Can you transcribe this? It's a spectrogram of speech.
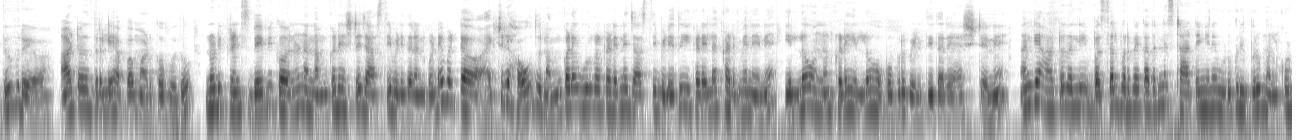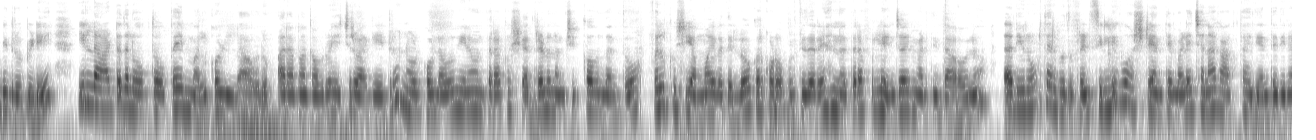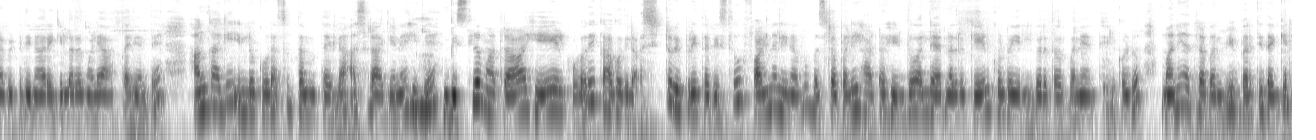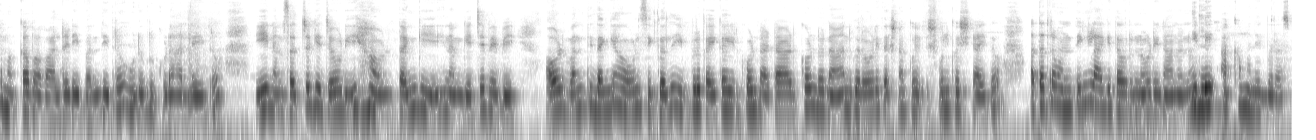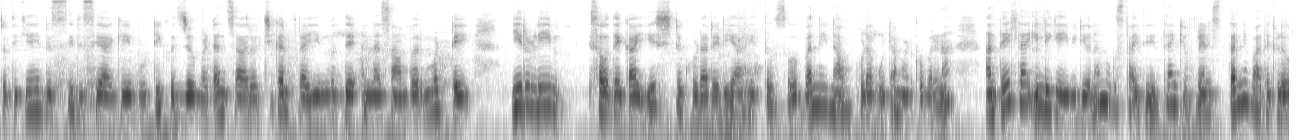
ಆಟೋದ್ರಲ್ಲಿ ಹಬ್ಬ ಮಾಡ್ಕೋಬಹುದು ನೋಡಿ ಫ್ರೆಂಡ್ಸ್ ಬೇಬಿ ಕಾರ್ನ್ ನಾನು ನಮ್ಮ ಕಡೆ ಅಷ್ಟೇ ಜಾಸ್ತಿ ಬೆಳೀತಾರೆ ಅನ್ಕೊಂಡೆ ಬಟ್ ಆಕ್ಚುಲಿ ಹೌದು ನಮ್ಮ ಕಡೆ, ಊರುಗಳ ಕಡೆನೇ ಜಾಸ್ತಿ ಬೆಳೆಯೋದು ಈ ಕಡೆ ಎಲ್ಲ ಕಡಿಮೆನೇನೆ. ಎಲ್ಲೋ ಒಂದೊಂದ್ ಕಡೆ ಎಲ್ಲೋ ಒಬ್ಬೊಬ್ರು ಬೆಳೆದಿದ್ದಾರೆ ಅಷ್ಟೇನೆ. ಹಂಗೆ ಆಟೋದಲ್ಲಿ ಬಸ್ಸಲ್ಲಿ ಬರಬೇಕಾದ್ರೆ ಸ್ಟಾರ್ಟಿಂಗೇನೆ ಹುಡುಗರು ಇಬ್ರು ಮಲ್ಕೊಂಡಿದ್ರು ಬಿಡಿ. ಇಲ್ಲ ಆಟೋದಲ್ಲಿ ಹೋಗ್ತಾ ಹೋಗ್ತಾ ಏನು ಮಲ್ಕೊಳ್ಳಿಲ್ಲ ಅವರು. ಆರಾಮಾಗಿ ಅವರು ಎಚ್ಚರವಾಗಿ ಇದ್ರು, ನೋಡ್ಕೊಂಡು ಅವ್ರಿಗೆ ಏನೋ ಒಂಥರ ಖುಷಿ. ಅದ್ರಲ್ಲೂ ನಮ್ಮ ಚಿಕ್ಕವನಿಗಂತೂ ಫುಲ್ ಖುಷಿ. ಅಮ್ಮ ಇವತ್ತೆಲ್ಲೋ ಕರ್ಕೊಂಡು ಹೋಗ್ಬಿಡ್ತಿದ್ದಾರೆ ಅನ್ನೋ ಥರ ಫುಲ್ ಎಂಜಾಯ್ ಮಾಡ್ತಿದ್ದ ಅವನು. ನೀವು ನೋಡ್ತಾ ಇರ್ಬೋದು ಫ್ರೆಂಡ್ಸ್ ಇಲ್ಲಿಗೂ ಅಷ್ಟೇ ಅಂತೆ. ಮಳೆ ಚೆನ್ನಾಗಿ ಆಗ್ತಾ ಇದೆ ಅಂತೆ ದಿನ ಬಿಟ್ಟು ದಿನ ರೆಗ್ಯುಲರ್ ಆಗಿ ಮಳೆ ಆಗ್ತಾ ಇದೆ ಅಂತೆ ಹಂಗಾಗಿ ಇಲ್ಲೂ ಕೂಡ ಸುತ್ತಮುತ್ತ ಇಲ್ಲ ಹಸಿರಾಗೇನೆ ಇದೆ. ಬಿಸಿಲು ಮಾತ್ರ ಹೇಳ್ಕೊಡೋದಕ್ಕಾಗೋದಿಲ್ಲ ಅಷ್ಟು ವಿಪರೀತ ಬಿಸಿಲು. ಫೈನಲಿ ನಾವು ಬಸ್ ಸ್ಟಾಪಲ್ಲಿ ಆಟೋ ಹಿಡಿದು ಅಲ್ಲಿ ಯಾರನ್ನಾದ್ರೂ ಕೇಳಿಕೊಂಡು ಎಲ್ಲಿ ಬರುತ್ತೆ ಅವ್ರ ಮನೆ ಅಂತ ಹೇಳ್ಕೊಂಡು ಮನೆ ಹತ್ರ ಬಂದ್ವಿ. ಬರ್ತಿದ್ದಂಗೆ ನಮ್ಮ ಅಕ್ಕ ಬಾವ ಆಲ್ರೆಡಿ ಬಂದಿದ್ರು. ಹುಡುಗರು ಕೂಡ ಅಲ್ಲೇ ಇದ್ರು. ಈ ನಮ್ಮ ಸಚ್ಚುಗೆ ಜೋಡಿ, ಅವಳ ತಂಗಿ ನಮ್ಮ ಗೆಜ್ಜೆ ಬೇಬಿ ಅವಳು ಬಂತಿದ್ದಂಗೆ ಅವಳು ಸಿಕ್ಕಿದ್ಲು. ಇಬ್ಬರು ಕೈ ಕೈ ಹಿಡ್ಕೊಂಡು ಆಟ ಆಡ್ಕೊಂಡು ನನಗೂ ನೋಡಿದ ತಕ್ಷಣ ಫುಲ್ ಖುಷಿ ಆಯಿತು. ಹತ್ತತ್ರ ಒಂದು ತಿಂಗಳಾಗಿತ್ತು ಅವ್ರು ನೋಡಿ ನಾನು ಇಲ್ಲಿ ಅಕ್ಕ ಮನೆಗೆ ಬರೋ ಅಷ್ಟೊತ್ತಿಗೆ ಬಿಸಿ ಬಿಸಿಯಾಗಿ ಬೂಟಿ, ಗೊಜ್ಜು, ಮಟನ್ ಸಾರು ಚಿಕನ್ ಫ್ರೈ ಮುದ್ದೆ, ಅನ್ನ, ಸಾಂಬಾರು, ಮೊಟ್ಟೆ, ಈರುಳ್ಳಿ, ಸೌತೆಕಾಯಿ ಇಷ್ಟು ಕೂಡ ರೆಡಿ ಆಗಿತ್ತು ಸೊ ಬನ್ನಿ ನಾವು ಕೂಡ ಊಟ ಮಾಡ್ಕೊಬರೋಣ ಅಂತ ಹೇಳ್ತಾ ಇಲ್ಲಿಗೆ ಈ ವಿಡಿಯೋನ ಮುಗಿಸ್ತಾ ಇದ್ದೀನಿ. ಥ್ಯಾಂಕ್ ಯು ಫ್ರೆಂಡ್ಸ್ ಧನ್ಯವಾದಗಳು.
